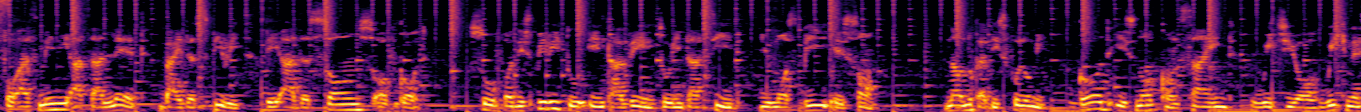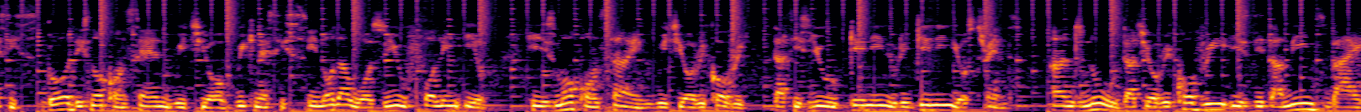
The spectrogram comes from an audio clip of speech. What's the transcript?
For as many as are led by the Spirit, they are the sons of God. So, for the Spirit to intervene, to intercede, you must be a son. Now look at this, follow me. God is not concerned with your weaknesses. God is not concerned with your weaknesses. In other words, you falling ill. He is more concerned with your recovery. That is you gaining, regaining your strength. And know that your recovery is determined by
